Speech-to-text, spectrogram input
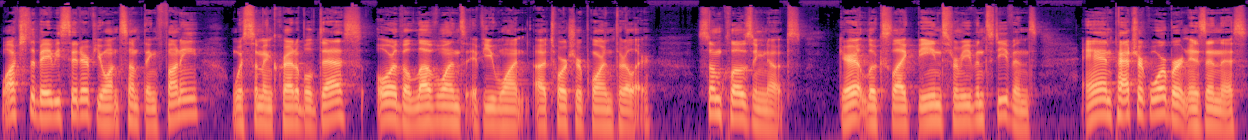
Watch The Babysitter if you want something funny with some incredible deaths, or The Loved Ones if you want a torture porn thriller. Some closing notes. Garrett looks like Beans from Even Stevens, and Patrick Warburton is in this.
